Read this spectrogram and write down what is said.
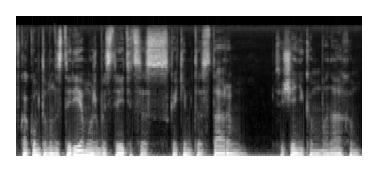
в каком-то монастыре, может быть, встретиться с каким-то старым священником, монахом,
